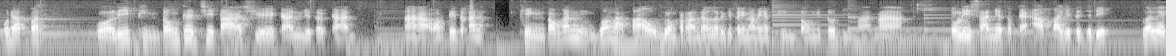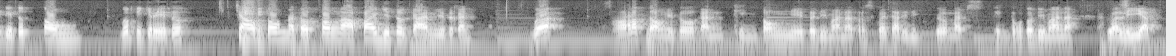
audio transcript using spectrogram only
aku dapet Woli Pingtong ke Cita Xue kan gitu kan nah waktu itu kan Pingtong kan gue nggak tahu belum pernah denger gitu yang namanya Pingtong itu di mana tulisannya tuh kayak apa gitu. Jadi gue lihat itu tong. Gue pikir itu Chow Tong atau tong apa gitu kan gitu kan. Gue sorot dong itu kan Pingtongnya itu di mana. Terus gue cari di Google Maps Pingtong tuh di mana. Gue lihat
